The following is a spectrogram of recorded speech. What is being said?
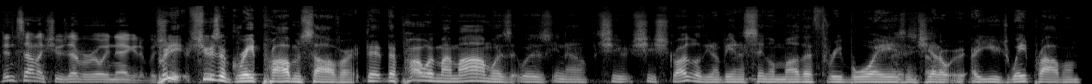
Didn't sound like she was ever really negative, but she, pretty she was a great problem solver the the part with my mom was was you know she she struggled you know being a single mother three boys and she had a, a huge weight problem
